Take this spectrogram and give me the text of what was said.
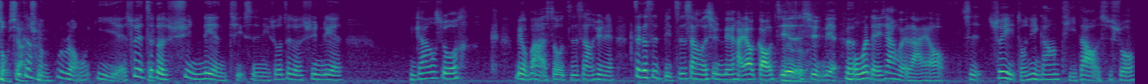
走下去。这个很不容易耶，所以这个训练，其实你说这个训练，你刚刚说 没有办法受智商训练，这个是比智商的训练还要高阶的训练。我们等一下回来哦，是，所以总经理刚刚提到是说，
